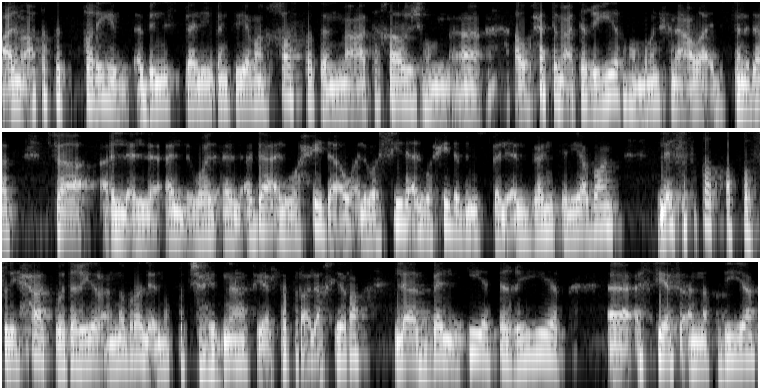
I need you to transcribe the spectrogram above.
على ما أعتقد قريب بالنسبة لبنك اليابان خاصة مع تخارجهم آه، أو حتى مع تغييرهم منحنى عوائد السندات فالاداء الوحيده أو الوسيلة الوحيدة بالنسبة للبنك اليابان ليس فقط التصريحات وتغيير النبرة لأنه قد شهدناها في الفترة الأخيرة، لا بل هي تغيير آه، السياسة النقدية.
